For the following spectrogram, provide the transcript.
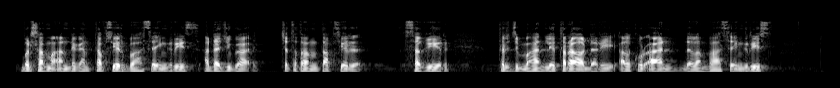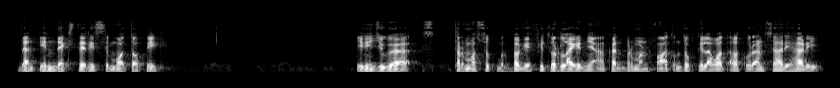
Bersamaan dengan tafsir bahasa Inggris, ada juga catatan tafsir sagir terjemahan literal dari Al-Quran dalam bahasa Inggris, dan indeks dari semua topik. Ini juga termasuk berbagai fitur lain yang akan bermanfaat untuk tilawat Al-Quran sehari-hari.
